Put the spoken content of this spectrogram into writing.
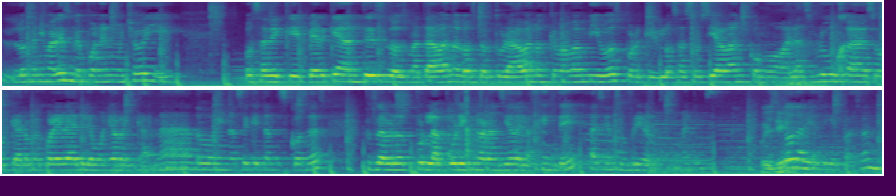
los animales me ponen mucho y, o sea, de que ver que antes los mataban o los torturaban, los quemaban vivos porque los asociaban como a las brujas o que a lo mejor era el demonio reencarnado y no sé qué tantas cosas, pues la verdad por la pura ignorancia de la gente hacían sufrir a los animales. Pues sí. Todavía sigue pasando.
